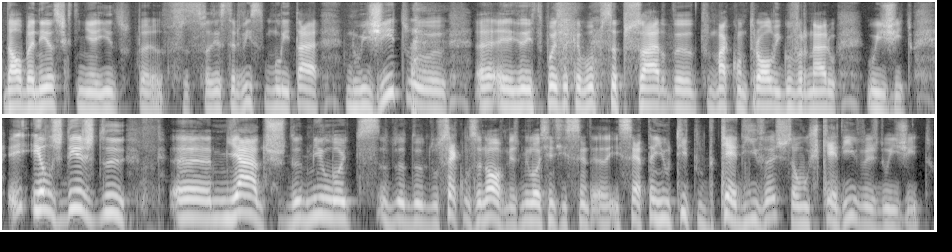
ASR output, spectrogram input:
de albaneses que tinha ido para fazer serviço militar no Egito eh, e depois acabou por se apossar de tomar controle e governar o, o Egito. Eles, desde eh, meados de 18, do, século XIX, mesmo 1867, têm o título de Khedivas, são os Khedivas do Egito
